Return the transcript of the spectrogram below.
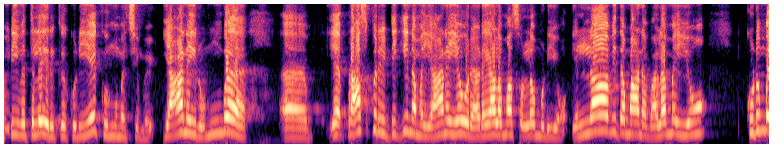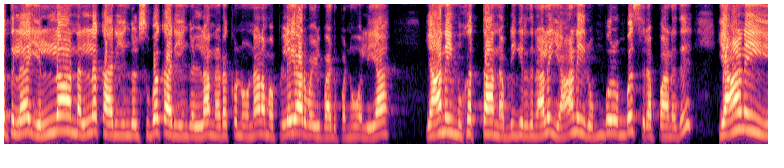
வடிவத்தில் இருக்கக்கூடிய குங்குமச்சிமிழ். யானை ரொம்ப ப்ராஸ்பரிட்டிக்கு நம்ம யானையை ஒரு அடையாளமாக சொல்ல முடியும். எல்லா விதமான வளமையும் குடும்பத்தில் எல்லா நல்ல காரியங்கள் சுப காரியங்கள்லாம் நடக்கணும்னா நம்ம பிள்ளையார் வழிபாடு பண்ணுவோம் இல்லையா? யானை முகத்தான் அப்படிங்கிறதுனால யானை ரொம்ப ரொம்ப சிறப்பானது. யானை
